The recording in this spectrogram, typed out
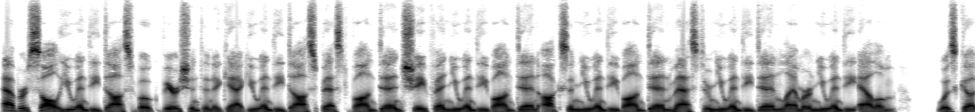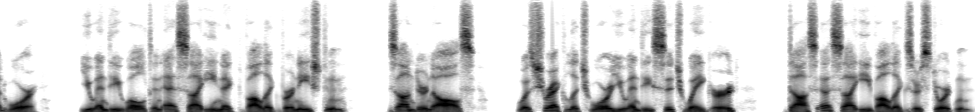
Aber Saul und das Vok Verschentenagag und das Best von den Schafen und von den Ochsen und von den Mastern und den Lammern und allem, was gut war, und wollten sie nicht völlig vernichten, sondern als, was schrecklich war und sich gerd, das sie völlig zerstorten.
